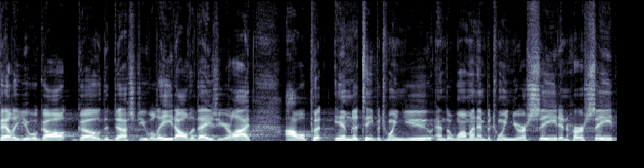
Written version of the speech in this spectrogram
belly you will go, the dust you will eat all the days of your life. I will put enmity between you and the woman, and between your seed and her seed.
